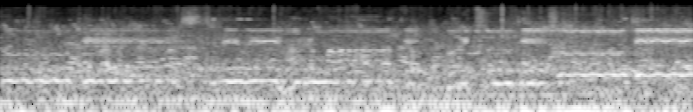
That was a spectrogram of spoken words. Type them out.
Там битим шлях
